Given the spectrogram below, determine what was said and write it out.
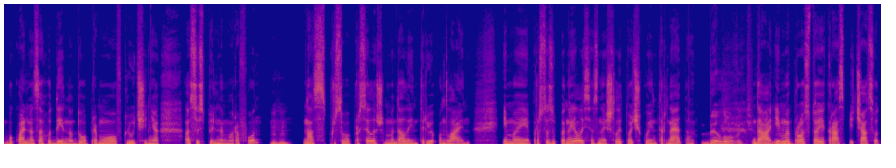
буквально за годину до прямого включення е, суспільний марафон. Угу. Нас просто попросили, щоб ми дали інтерв'ю онлайн. І ми просто зупинилися, знайшли точку інтернету. Де ловить. Да, і ми просто якраз під час, от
